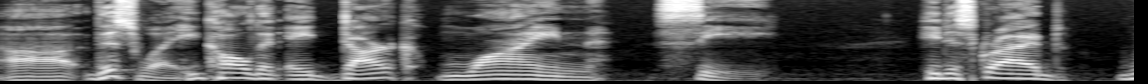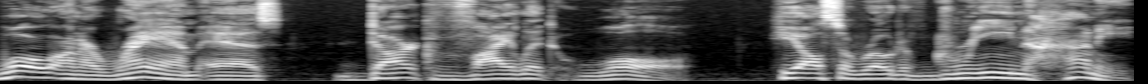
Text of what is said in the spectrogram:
uh, this way. He called it a dark wine sea. He described wool on a ram as dark violet wool. He also wrote of green honey.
